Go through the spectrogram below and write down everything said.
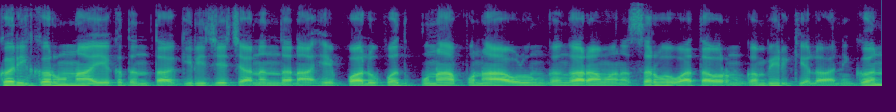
करी करुणा एकदंता गिरिजेच्या नंदना हे पालुपद पुन्हा पुन्हा आवळून गंगारामानं सर्व वातावरण गंभीर केलं आणि गण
